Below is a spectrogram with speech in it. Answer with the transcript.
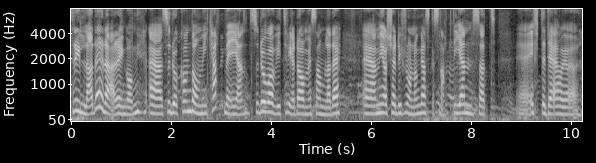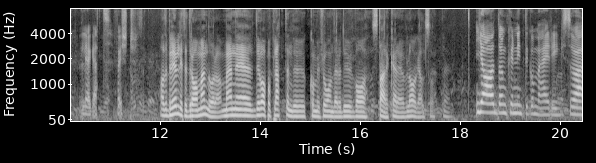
trillade där en gång. Eh, så då kom de ikapp mig igen. Så då var vi tre damer samlade. Eh, men jag körde ifrån dem ganska snabbt igen så att efter det har jag legat först. Ja, det blev lite drama ändå då. Men eh, det var på platten du kom ifrån där och du var starkare överlag alltså. Ja, de kunde inte gå med i rygg så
